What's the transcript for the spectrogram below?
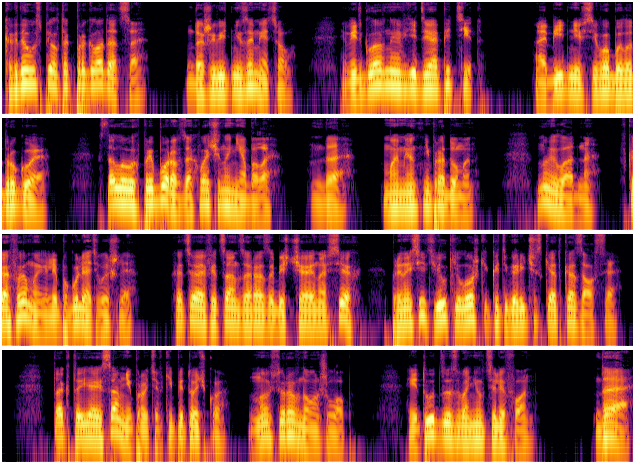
Когда успел так проголодаться? Даже ведь не заметил. Ведь главное в еде аппетит. Обиднее всего было другое. Столовых приборов захвачено не было. Да, момент не продуман. Ну и ладно, в кафе мы или погулять вышли. Хотя официант, зараза, без чая на всех, приносить вилки-ложки категорически отказался. Так-то я и сам не против кипяточку, но все равно он жлоб. И тут зазвонил телефон. «Да»,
